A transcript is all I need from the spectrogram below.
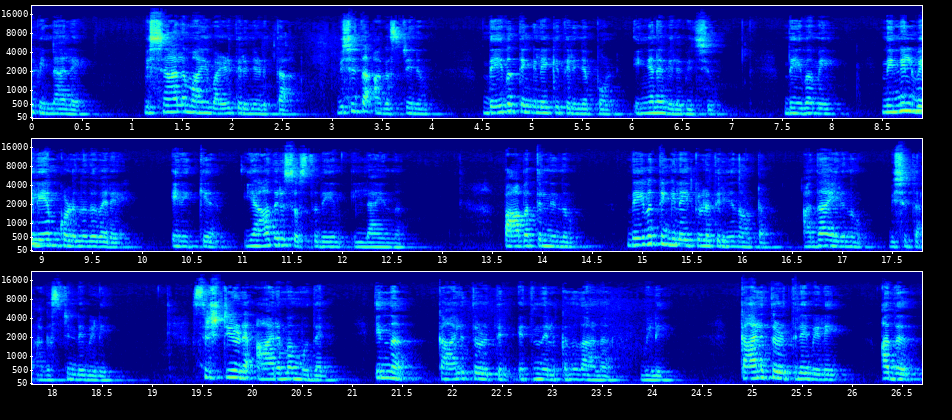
പിന്നാലെ വിശാലമായി വഴി തിരഞ്ഞെടുത്ത വിശുദ്ധ അഗസ്റ്റിനും ദൈവത്തെങ്കിലേക്ക് തിരിഞ്ഞപ്പോൾ ഇങ്ങനെ വിലപിച്ചു. ദൈവമേ നിന്നിൽ വിലയം കൊള്ളുന്നതുവരെ എനിക്ക് യാതൊരു സ്വസ്ഥതയും ഇല്ല എന്ന്. പാപത്തിൽ നിന്നും ദൈവത്തെങ്കിലേക്കുള്ള തിരിഞ്ഞുനോട്ടം അതായിരുന്നു വിശുദ്ധ അഗസ്റ്റിന്റെ വിളി. സൃഷ്ടിയുടെ ആരംഭം മുതൽ ഇന്ന് കാലിത്തൊഴുത്തിൽ എത്തി നിൽക്കുന്നതാണ് വിളി. കാലിത്തൊഴുത്തിലെ വിളി അത്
